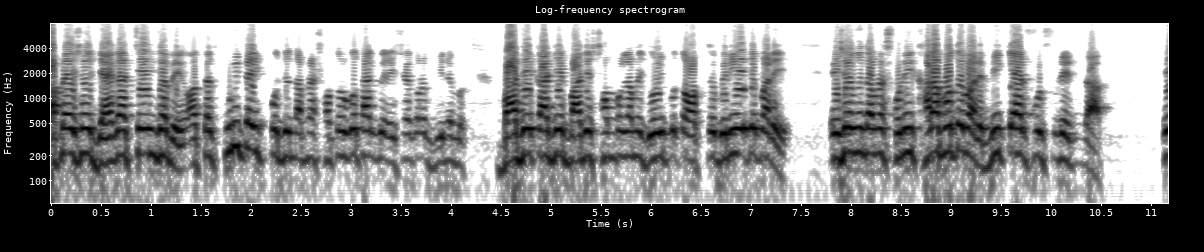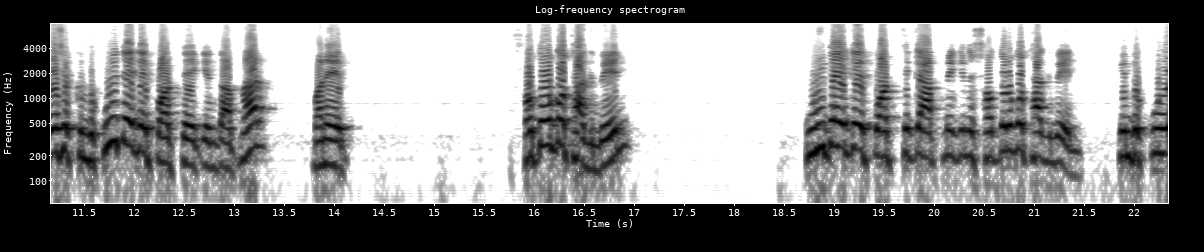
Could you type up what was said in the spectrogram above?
আপনার এই সময় জায়গা চেঞ্জ হবে, অর্থাৎ কুড়ি তারিখ পর্যন্ত আপনার সতর্ক থাকবেন, এই সময় কোনো বাজে কাজে, বাজে সম্পর্কে আপনি জড়িত অর্থ বেরিয়ে যেতে পারে। এই সময় কিন্তু আপনার শরীর খারাপ হতে পারে। বি কেয়ারফুল স্টুডেন্টরা এইসব কিন্তু কুড়ি তারিখের পর থেকে কিন্তু আপনার মানে সতর্ক থাকবেন। কুড়ি তারিখের পর থেকে আপনি কিন্তু সতর্ক থাকবেন। কিন্তু কুড়ি,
